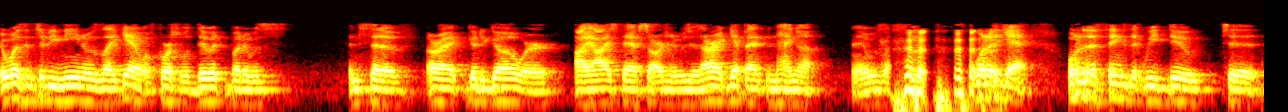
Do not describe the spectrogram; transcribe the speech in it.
it wasn't to be mean. It was like, yeah, well, of course we'll do it, but it was instead of all right, good to go, or aye aye, staff sergeant. It was just all right, get bent and hang up. And it was like one of yeah, one of the things that we do to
